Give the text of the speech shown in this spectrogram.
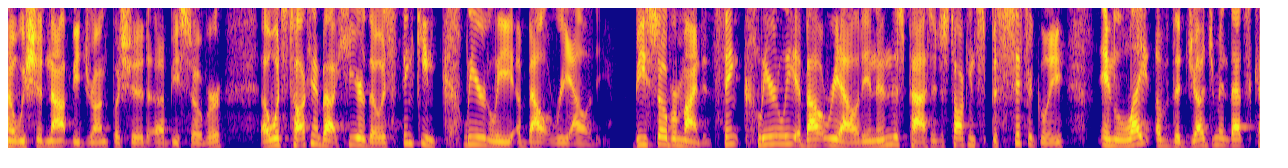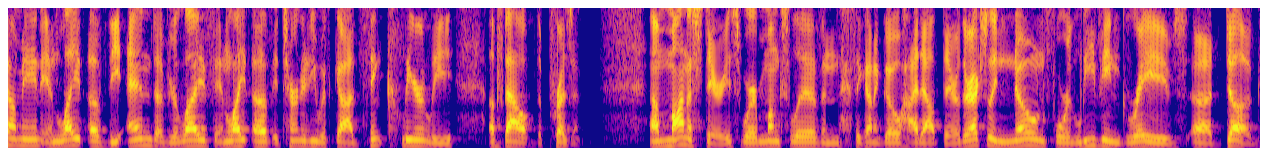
uh, we should not be drunk, but should uh, be sober. Uh, what's talking about here, though, is thinking clearly about reality. Be sober minded. Think clearly about reality. And in this passage, it's talking specifically in light of the judgment that's coming, in light of the end of your life, in light of eternity with God. Think clearly about the present um, monasteries where monks live and they kind of go hide out there. They're actually known for leaving graves uh, dug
